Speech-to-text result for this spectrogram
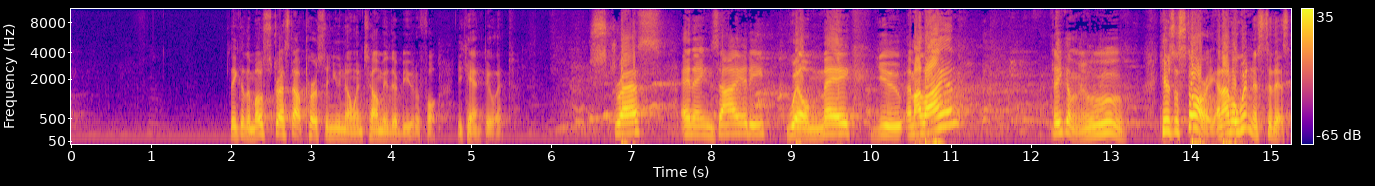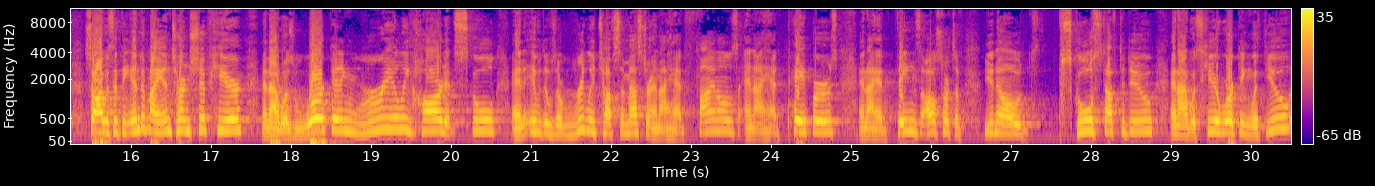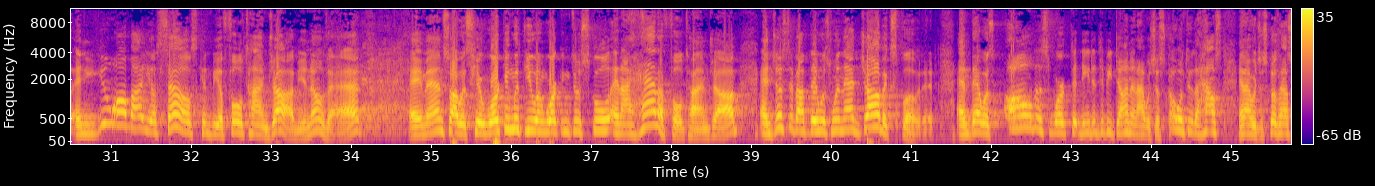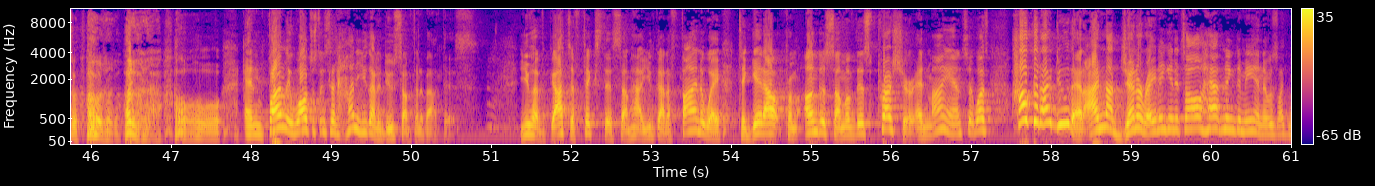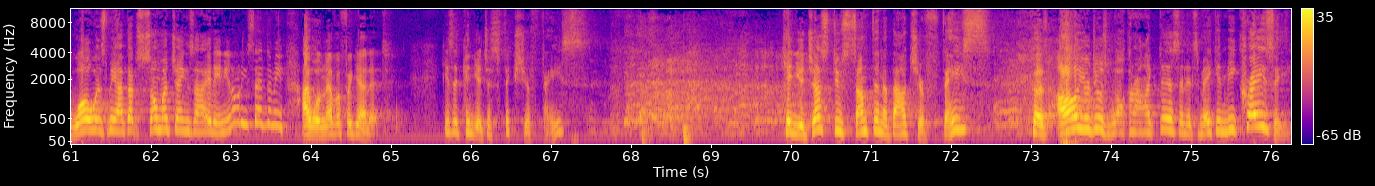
Think of the most stressed out person you know and tell me they're beautiful. You can't do it stress, and anxiety will make you. Am I lying? Think of ooh. Here's a story, and I'm a witness to this. So I was at the end of my internship here, and I was working really hard at school, and it was a really tough semester, and I had finals, and I had papers, and I had things, all sorts of, you know, school stuff to do, and I was here working with you, and you all by yourselves can be a full time job, you know that. Amen. So I was here working with you and working through school, and I had a full time job. And just about then was when that job exploded. And there was all this work that needed to be done, and I was just going through the house, and I would just go to the house. And finally, Walt just said, Honey, you got to do something about this. You have got to fix this somehow. You've got to find a way to get out from under some of this pressure. And my answer was, How could I do that? I'm not generating it. It's all happening to me. And it was like, Woe is me. I've got so much anxiety. And you know what he said to me? I will never forget it. He said, Can you just fix your face? Can you just do something about your face? Because all you're doing is walking around like this and it's making me crazy.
